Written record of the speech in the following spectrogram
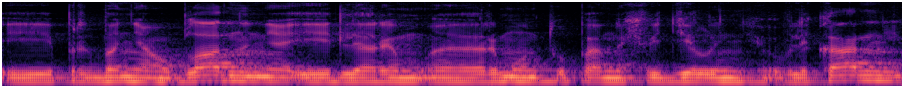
і придбання обладнання, і для рем- е, ремонту певних відділень в лікарні.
